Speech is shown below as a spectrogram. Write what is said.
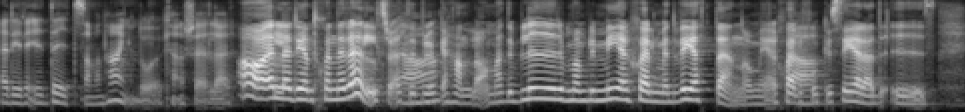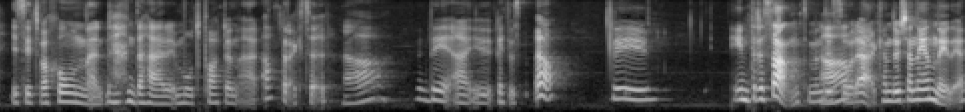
är. det i dejtsammanhang då kanske? Eller? Ja, eller rent generellt tror jag att Ja. det brukar handla om. Att det blir, man blir mer självmedveten och mer självfokuserad i, i situationer där motparten är attraktiv. Ja, Det är ju lite, ja, det är ju intressant, men det är Ja. så det är. Kan du känna igen dig i det?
